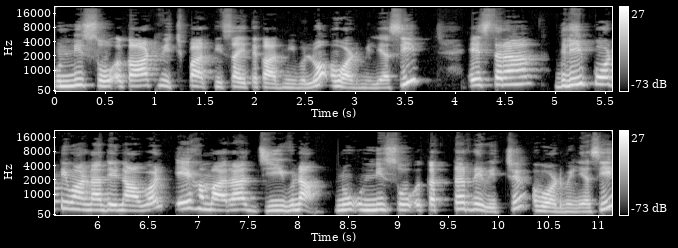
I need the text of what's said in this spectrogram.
1961 ਵਿੱਚ ਭਾਰਤੀ ਸਾਹਿਤ ਅਕਾਦਮੀ ਵੱਲੋਂ ਅਵਾਰਡ ਮਿਲਿਆ ਸੀ। ਇਸ ਤਰ੍ਹਾਂ ਦਲੀਪ ਕੌਰ ਟਿਵਾਣਾ ਦੇ ਨਾਵਲ ਇਹ ਹਮਾਰਾ ਜੀਵਨਾ ਨੂੰ 1971 ਦੇ ਵਿੱਚ ਅਵਾਰਡ ਮਿਲਿਆ ਸੀ।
